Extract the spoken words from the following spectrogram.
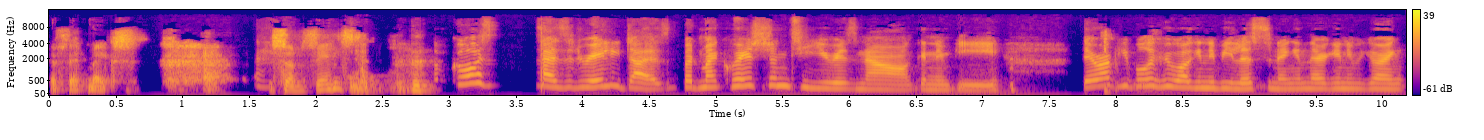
if that makes some sense. of course, as It really does. But my question to you is now going to be there are people who are going to be listening and they're going to be going,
